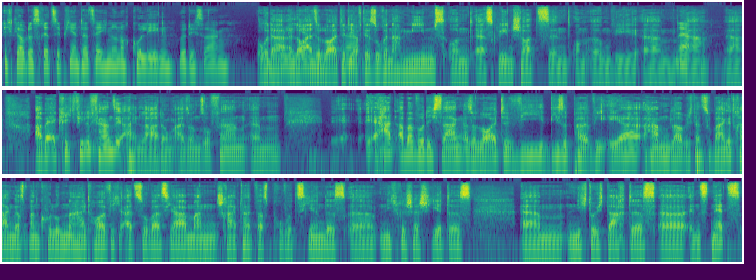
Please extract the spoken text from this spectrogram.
Ich glaube, das rezipieren tatsächlich nur noch Kollegen, würde ich sagen. Oder also Leute, die ja. auf der Suche nach Memes und äh, Screenshots sind, um irgendwie, ähm, ja. Ja. ja, Aber er kriegt viele Fernseheinladungen, also insofern, ähm, er, hat aber, würde ich sagen, also Leute wie diese, wie er, haben, glaube ich, dazu beigetragen, dass man Kolumne halt häufig als sowas, ja, man schreibt halt was Provozierendes, äh, nicht recherchiertes, ähm, nicht durchdachtes äh, ins Netz.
